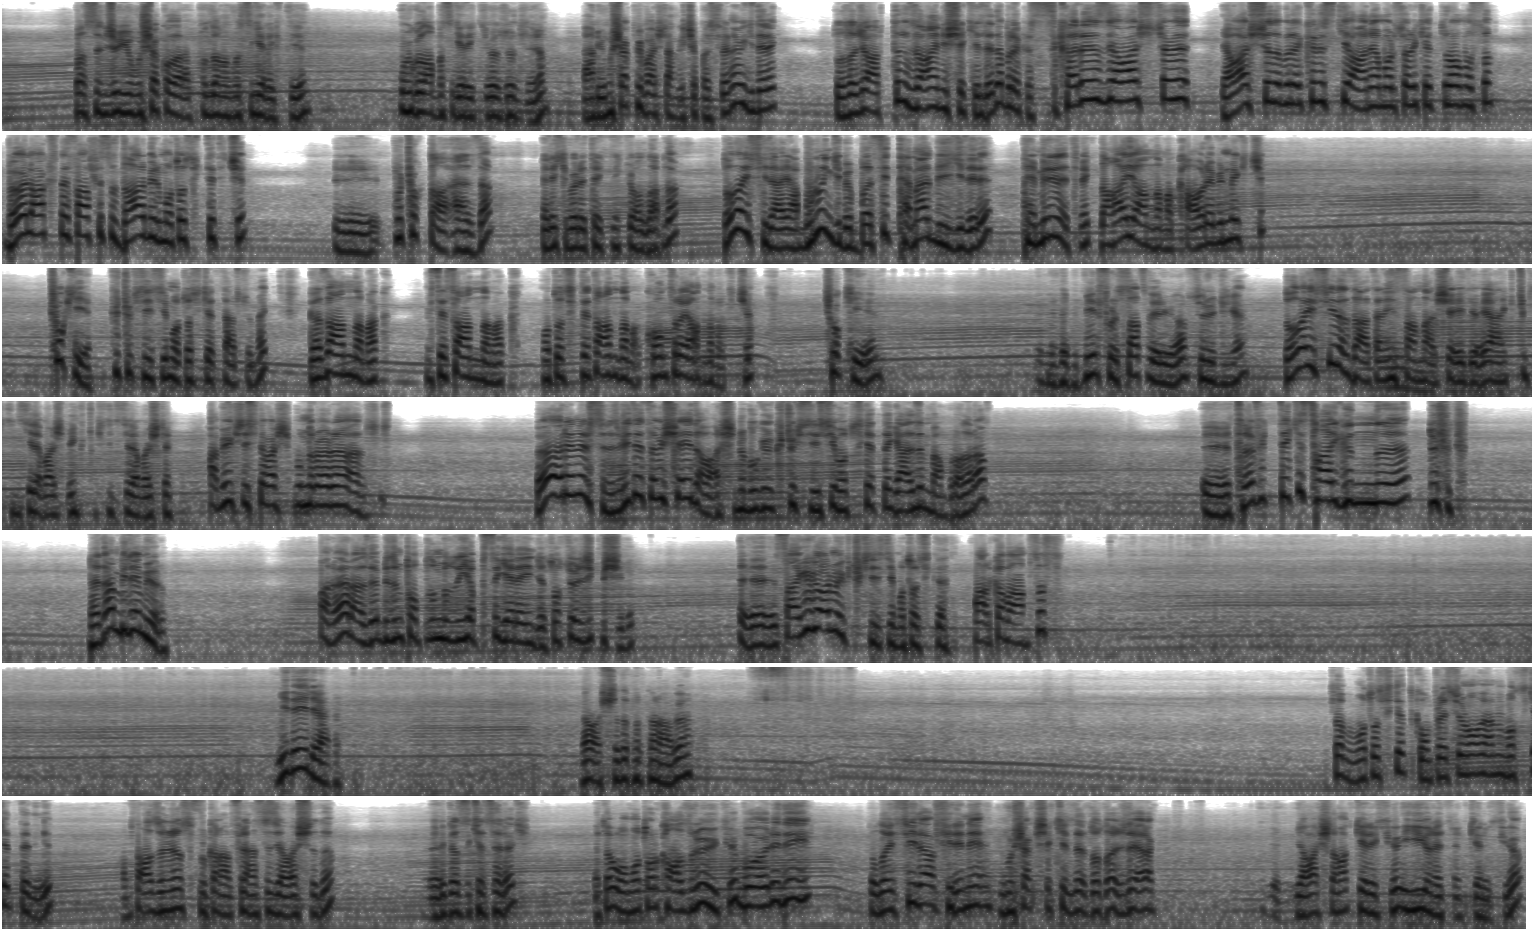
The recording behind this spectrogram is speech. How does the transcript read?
basıncı yumuşak olarak kullanılması gerektiği, uygulanması gerektiği özür dilerim. Yani yumuşak bir başlangıç yaparız ve giderek dozajı arttırırız ve aynı şekilde de bırakırız. Sıkarız yavaşça ve yavaşça da bırakırız ki ani amortisör hareketleri olmasın. Böyle aks mesafesi dar bir motosiklet için e, bu çok daha elzem. Hele ki böyle teknik yollarda. Dolayısıyla ya bunun gibi basit temel bilgileri temrin etmek, daha iyi anlamak, kavrayabilmek için çok iyi. Küçük cc motosikletler sürmek, gazı anlamak, vitesi anlamak, motosikleti anlamak, kontrayı anlamak için çok iyi. Bir fırsat veriyor sürücüye. Dolayısıyla zaten insanlar şey diyor yani küçük cc ile başlayın, küçük cc ile başlayın. Ha büyük cc ile başlayıp bunları öğrenemez misiniz? Öğrenirsiniz. Bir de tabii şey de var. Şimdi bugün küçük CC motosikletle geldim ben buralara. Ee, trafikteki saygınlığı düşük. Neden bilemiyorum. Hani herhalde bizim toplumumuzun yapısı gereğince sosyolojik bir şey bu. Ee, saygı görmüyor küçük CC motosiklet. Marka bağımsız. İyi değil yani. Yavaşladı Furkan abi. Tabi motosiklet kompresyon olmayan bir motosiklet de değil. Ama az önce nasıl Furkan abi frensiz yavaşladı. E, gazı keserek. E tabi o motor kaldırıyor yükü. Bu öyle değil. Dolayısıyla freni yumuşak şekilde dozajlayarak yavaşlamak gerekiyor. iyi yönetmek gerekiyor.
